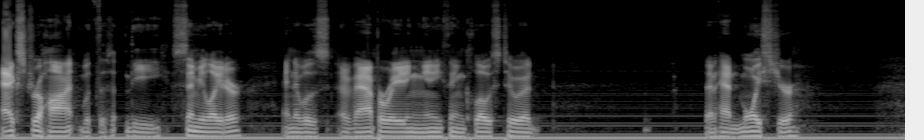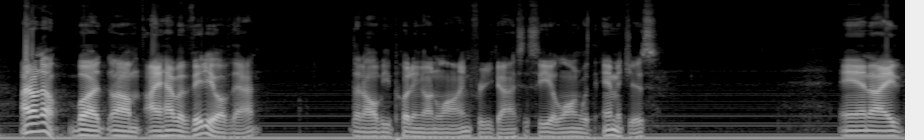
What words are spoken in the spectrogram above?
extra hot with the, the simulator and it was evaporating anything close to it that had moisture. I don't know, but um, I have a video of that that I'll be putting online for you guys to see along with images. And I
